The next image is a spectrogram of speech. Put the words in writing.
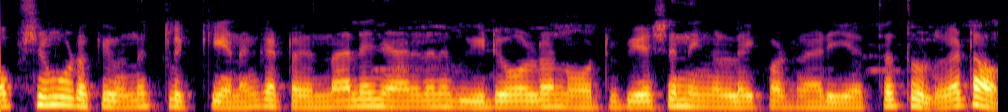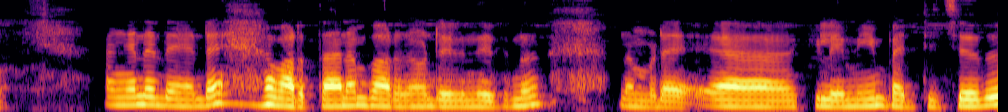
ഓപ്ഷൻ കൂടെ ഒക്കെ ഒന്ന് ക്ലിക്ക് ചെയ്യണം കേട്ടോ. എന്നാലേ ഞാനിടുന്ന വീഡിയോകളുടെ നോട്ടിഫിക്കേഷൻ നിങ്ങളിലേക്ക് ഉടനടി എത്തത്തുള്ളൂ കേട്ടോ. അങ്ങനെ വേണ്ട വർത്തമാനം പറഞ്ഞുകൊണ്ടിരുന്നിരുന്നു. നമ്മുടെ കിളിമീൻ പറ്റിച്ചത്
